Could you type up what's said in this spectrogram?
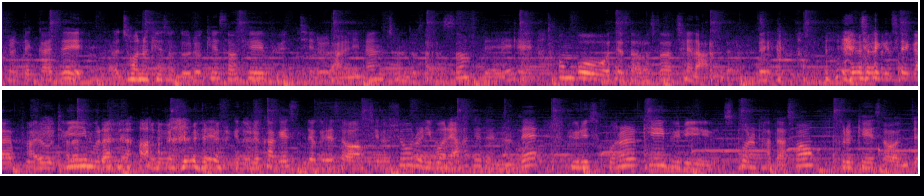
그럴 때까지 저는 계속 노력해서 K-뷰티를 알리는 전도사로서 네. 이렇게 홍보 대사로서 제 나름대로 네. 제가, 제가 아유, 위임을. 하는 네. 네, 그렇게 노력하겠습니다. 그래서 제가 쇼를 이번에 하게 됐는데 뷰티 스폰을 K 뷰티 스폰을 받아서 그렇게 해서 이제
